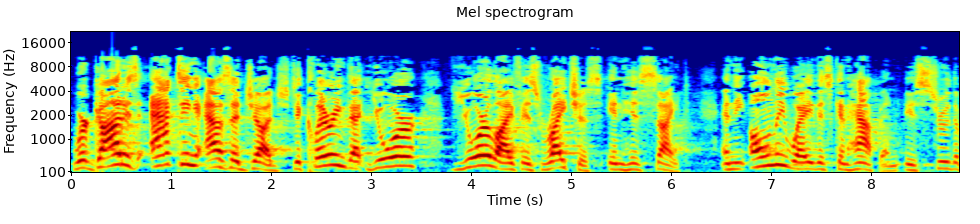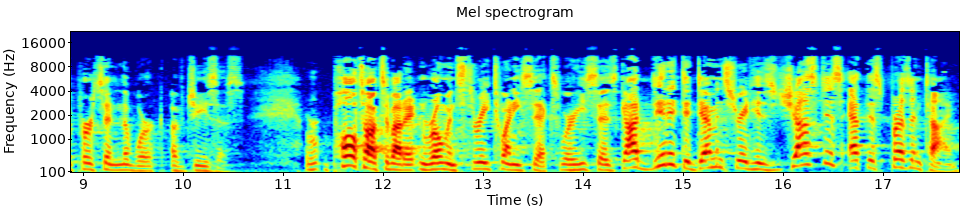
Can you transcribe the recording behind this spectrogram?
where God is acting as a judge, declaring that your, your life is righteous in His sight. And the only way this can happen is through the person and the work of Jesus. Paul talks about it in Romans 3:26 where he says God did it to demonstrate his justice at this present time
